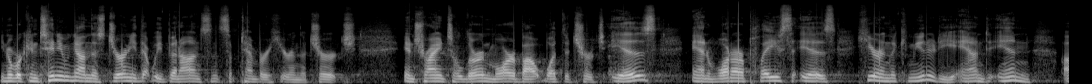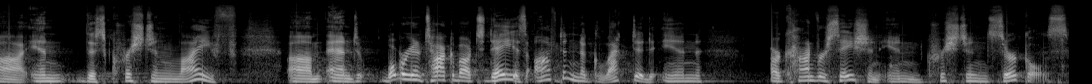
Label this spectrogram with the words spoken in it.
You know, we're continuing on this journey that we've been on since September here in the church in trying to learn more about what the church is and what our place is here in the community and in, uh, in this Christian life. Um, and what we're going to talk about today is often neglected in our conversation in Christian circles.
